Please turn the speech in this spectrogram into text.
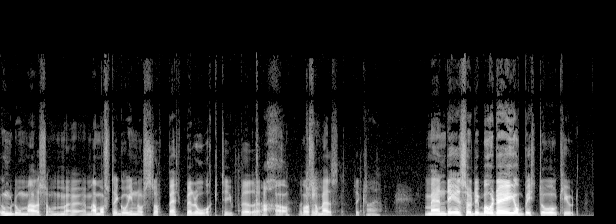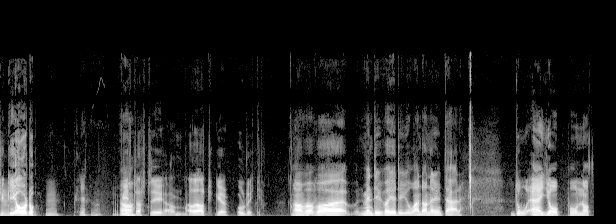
ungdomar som eh, man måste gå in och stoppa ett bråk typ eller Ah, ja, vad okej. som helst. Ja, ja. Men det är så det är både jobbigt och kul. Tycker Mm. jag då. Mm. Jättebra. Jag Ja. vet att det är alla tycker olika. Ja, vad, vad, men du, vad gör du Johan då när du inte är här? Då är jag på något,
